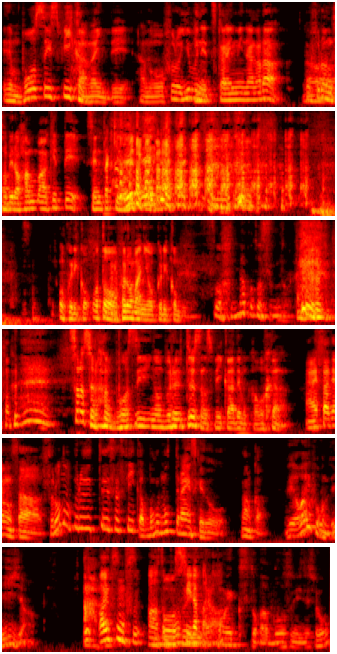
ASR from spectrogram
えでも防水スピーカーないんで、あの、お風呂湯船使い見ながら、お風呂の扉を半分開けて、洗濯機の上とかから、送りこ、音を風呂場に送り込む。そんなことすんの？そろそろ防水の Bluetooth のスピーカーでも買おうかな。あれさ、でもさ、風呂の Bluetooth スピーカー僕持ってないんですけど、なんか、え、iPhone でいいじゃん。え、iPhone ふ、あ、そう、防水だから？iPhone X とか防水でしょ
